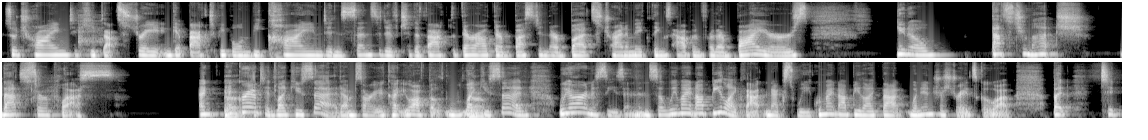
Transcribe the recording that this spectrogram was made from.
So trying to keep that straight and get back to people and be kind and sensitive to the fact that they're out there busting their butts trying to make things happen for their buyers, you know, that's too much. That's surplus. And, and granted, like you said, I'm sorry to cut you off, but like Yeah. you said, we are in a season. And so we might not be like that next week. We might not be like that when interest rates go up. But to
